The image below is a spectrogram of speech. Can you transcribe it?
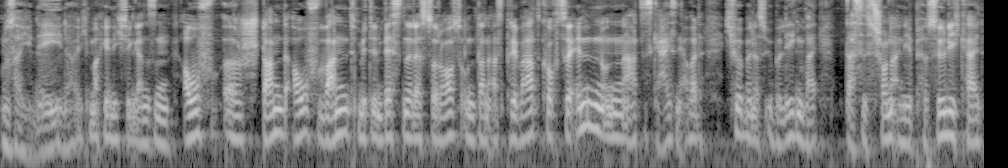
Und sage ich, nee, na, ich mache hier nicht den ganzen Aufstand, Aufwand mit den besten Restaurants, um dann als Privatkoch zu enden. Und dann hat es geheißen, aber ich würde mir das überlegen, weil das ist schon eine Persönlichkeit.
